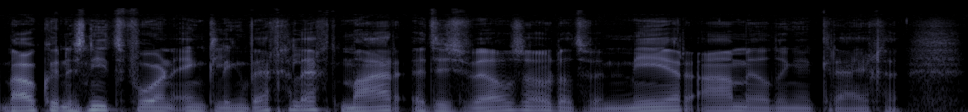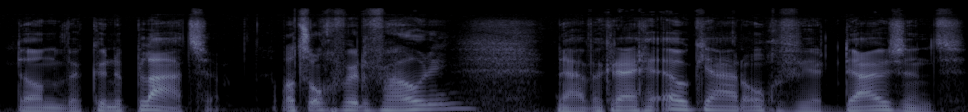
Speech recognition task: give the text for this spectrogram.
bouwkunde is niet voor een enkeling weggelegd, maar het is wel zo dat we meer aanmeldingen krijgen dan we kunnen plaatsen. Wat is ongeveer de verhouding? Nou, we krijgen elk jaar ongeveer duizend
